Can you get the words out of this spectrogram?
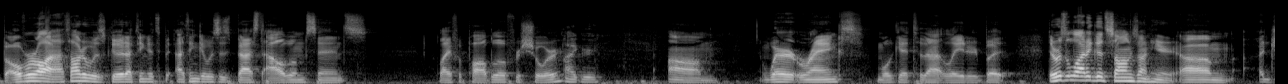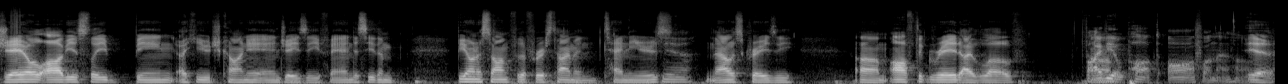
but overall, I thought it was good. I think it's I think it was his best album since Life of Pablo for sure. I agree. Um, where it ranks, we'll get to that later. But there was a lot of good songs on here. Um, Jail, obviously, being a huge Kanye and Jay Z fan, to see them be on a song for the first time in ten years, Yeah. that was crazy. Um, Off the Grid, I love. Five Um, popped off on that song. Yeah.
